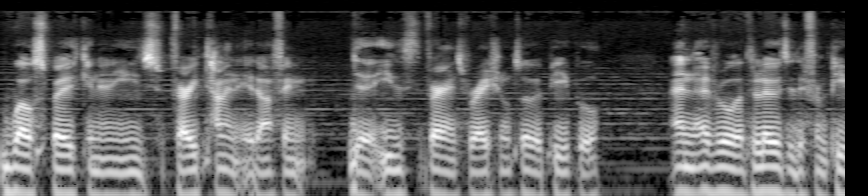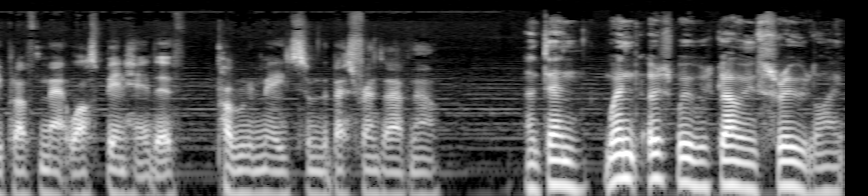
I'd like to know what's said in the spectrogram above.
well spoken and he's very talented. I think yeah, he's very inspirational to other people. And overall, there's loads of different people I've met whilst being here. that have probably made some of the best friends I have now. And then when as we was going through, like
